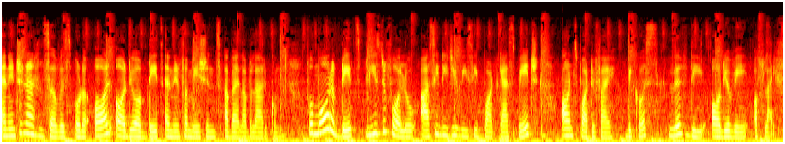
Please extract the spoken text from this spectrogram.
and international சர்வீஸோட all audio updates and informations அவைலபிளாக இருக்கும் for more updates please do follow RCDG VC podcast page on Spotify because live the audio way of life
